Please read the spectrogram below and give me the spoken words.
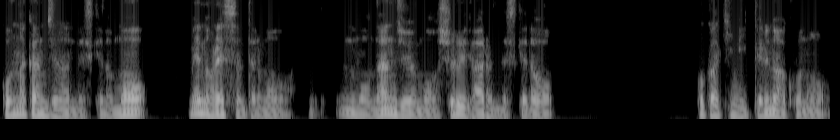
こんな感じなんですけども、目のレッスンってのも、もう何十も種類があるんですけど、僕が気に入ってるのはこの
